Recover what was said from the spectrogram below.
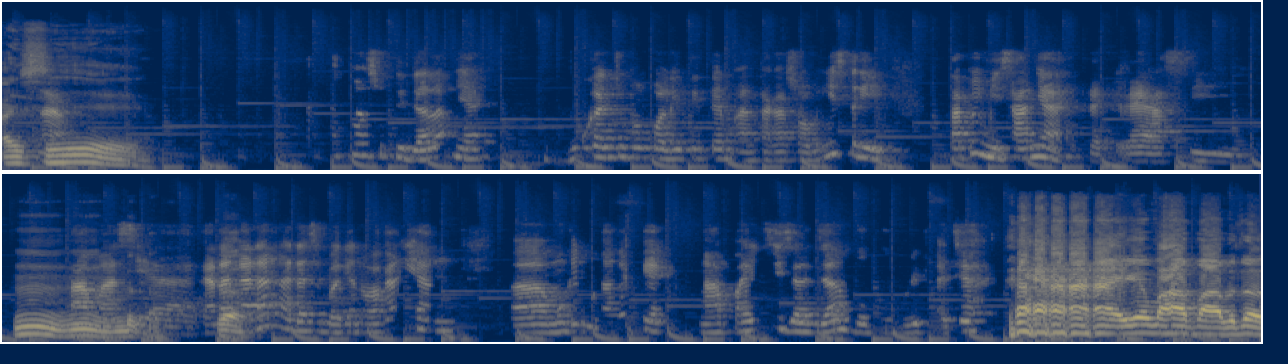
I see Masuk di dalamnya bukan cuma quality time antara suami istri, tapi misalnya rekreasi, hmm, hmm, tamas betul. ya. Kadang-kadang ada sebagian orang yang eh, mungkin menganggap kayak ngapain sih jalan-jalan buat duit aja. Iya paham paham betul.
